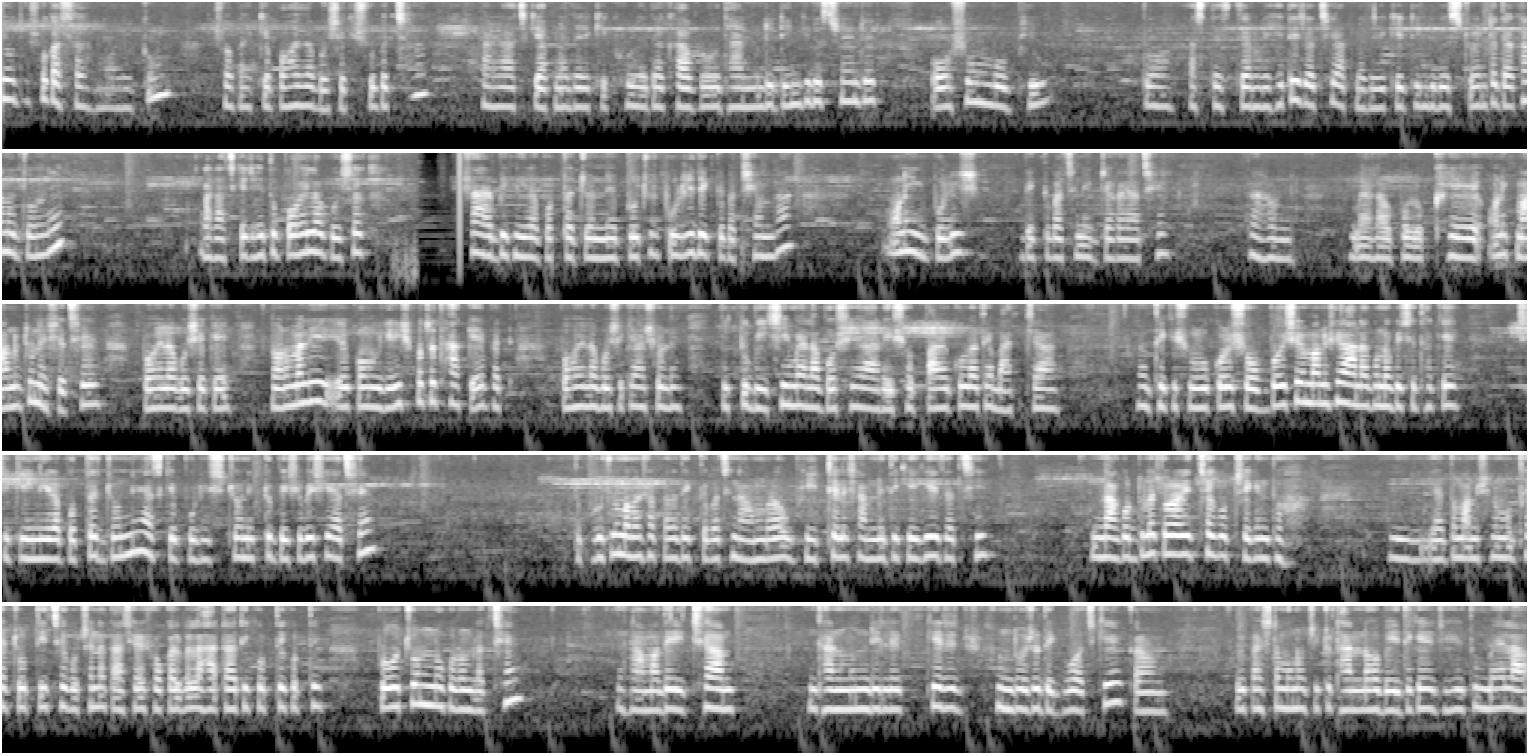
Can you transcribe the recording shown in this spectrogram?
প্রিয় দর্শক, আসসালামু আলাইকুম। সবাইকে পহেলা বৈশাখের শুভেচ্ছা। আর আজকে আপনাদেরকে ঘুরে দেখাবো ধানমন্ডি ডিঙ্গি রেস্টুরেন্টের অসম্ভব ভিউ। তো আস্তে আস্তে আমরা হেঁটে যাচ্ছি আপনাদেরকে ডিঙ্গি রেস্টুরেন্টটা দেখানোর জন্যে। আর আজকে যেহেতু পহেলা বৈশাখ, সার্বিক নিরাপত্তার জন্য প্রচুর পুলিশ দেখতে পাচ্ছি আমরা। অনেক পুলিশ দেখতে পাচ্ছেন, এক জায়গায় আছে। কারণ মেলা উপলক্ষে অনেক মানুষজন এসেছে পয়লা বৈশাখে। নর্মালি এরকম জিনিসপত্র থাকে বাট পয়লা বৈশাখে আসলে একটু বেশি মেলা বসে, আর এইসব পার্কগুলোতে বাচ্চা থেকে শুরু করে সব বয়সের মানুষের আনাগোনা বেশি থাকে। ঠিকই নিরাপত্তার জন্যে আজকে পুলিশজন একটু বেশি বেশি আছে। তো প্রচুর মানুষ আপনারা দেখতে পাচ্ছেন, আমরাও ভিড় ঠেলে সামনের দিকে এগিয়ে যাচ্ছি। নাগরদোলা চড়ার ইচ্ছা করছে, কিন্তু এত মানুষের মধ্যে চড়তে ইচ্ছে করছে না। তাছাড়া সকালবেলা হাঁটাহাঁটি করতে করতে প্রচণ্ড গরম লাগছে। আমাদের ইচ্ছা ধানমন্ডি লেকের সৌন্দর্য দেখব আজকে, কারণ ওই পাশটা মনে হচ্ছে একটু ঠান্ডা হবে। এদিকে যেহেতু মেলা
